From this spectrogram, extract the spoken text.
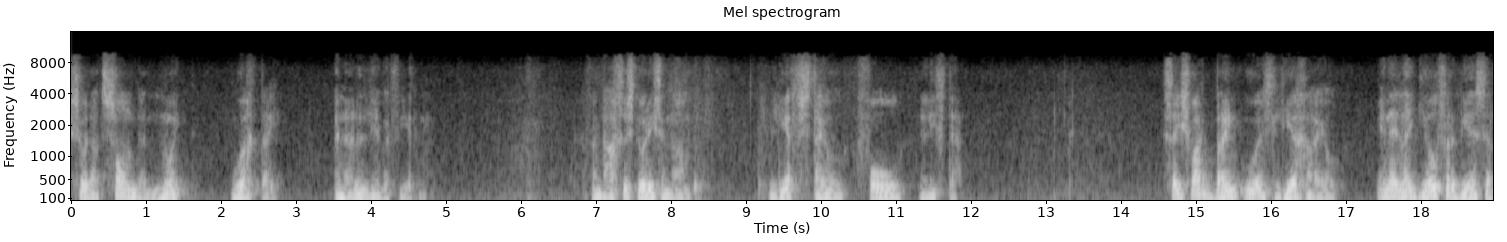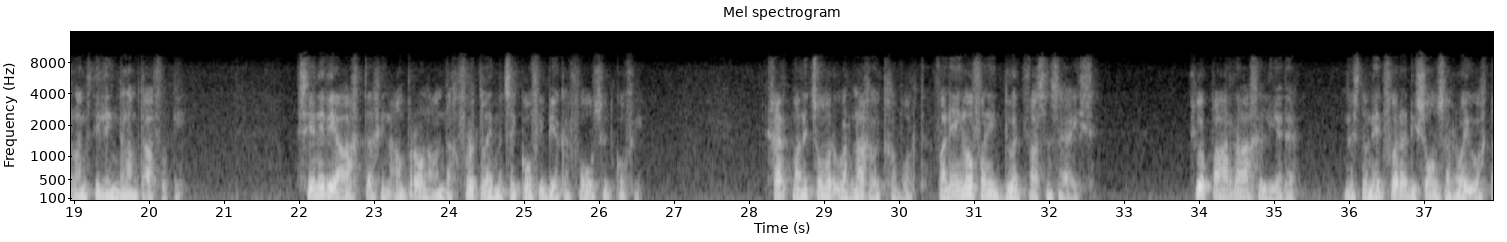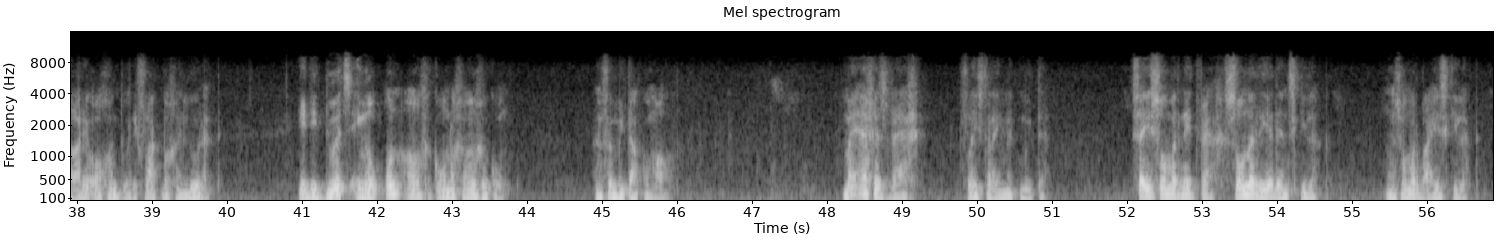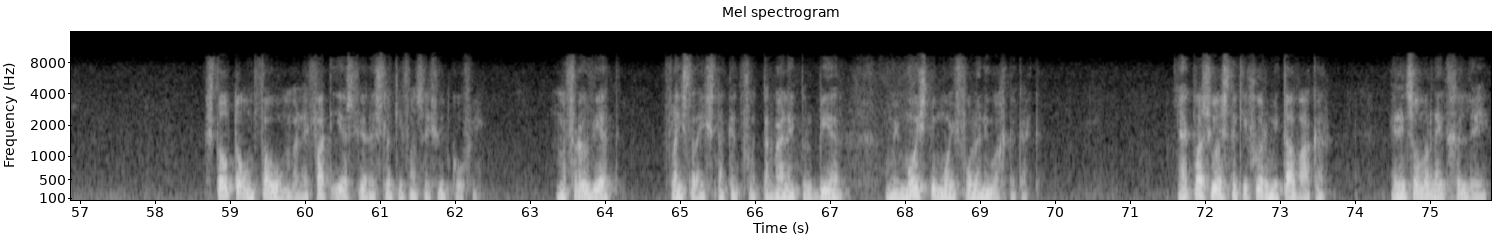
sodat sonde nooit hoogty in hulle lewe vier nie. Vandag se storie se naam Leefstyl vol liefde. Sy swart-bruin oë is leeg gehuil en hy lyk heel verwese langs die lendelam tafeltjie. Senuweeagtig en amper onhandig vroetel hy met sy koffiebeker vol soet koffie. Gertman het sommer oornag oud geword, van die engel van die dood was in sy huis. So 'n paar dae gelede, dis nou net voordat die son se rooi oog daardie oggend oor die vlak begin loer het, het die doodsengel onaangekondig ingekom en vir Mita kom haal. My eg is weg, fluister hy met moeite. Sy is sommer net weg, sonder rede en skielik. En sommer baie skielik. Stilte omvou hom en hy vat eers weer 'n slukkie van sy soet koffie. Mevrou weet, fluister hy snikkend terwyl hy probeer om die mooiste mooi vol in die oog te kyk. Ek was so 'n stukkie voor Mita wakker en het sommer net gelê.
